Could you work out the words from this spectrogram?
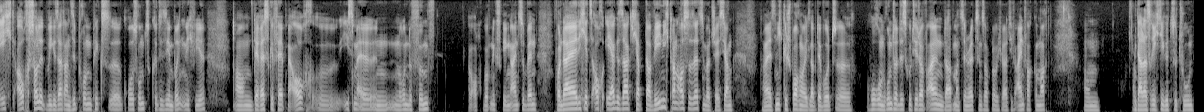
echt auch solid. Wie gesagt, an Siebtrunden-Picks äh, groß rumzukritisieren, bringt nicht viel. Ähm, der Rest gefällt mir auch. Äh, Ismail in, in Runde 5, aber auch überhaupt nichts gegen einzuwenden. Von daher hätte ich jetzt auch eher gesagt, ich habe da wenig dran auszusetzen. Bei Chase Young haben wir jetzt nicht gesprochen, aber ich glaube, der wurde äh, hoch und runter diskutiert auf allen. Da hat man es den Redskins auch, glaube ich, relativ einfach gemacht. Ähm, da das Richtige zu tun.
